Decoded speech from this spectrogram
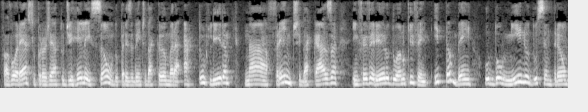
favorece o projeto de reeleição do presidente da Câmara, Arthur Lira, na frente da casa em fevereiro do ano que vem, e também o domínio do Centrão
